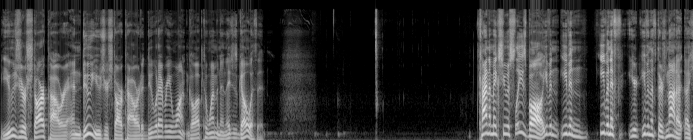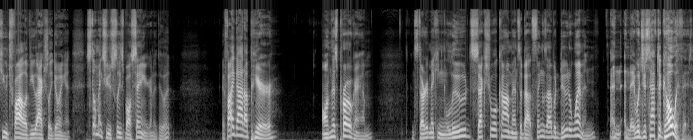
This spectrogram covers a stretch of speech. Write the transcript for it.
use your star power and do use your star power to do whatever you want, go up to women and they just go with it. Kind of makes you a sleazeball, even even even if you're even if there's not a, a huge file of you actually doing it, it still makes you a sleazeball saying you're going to do it. If I got up here on this program and started making lewd sexual comments about things I would do to women, and, and they would just have to go with it.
